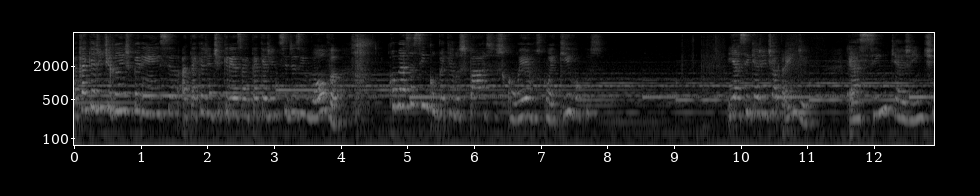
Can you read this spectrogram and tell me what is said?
Até que a gente ganhe experiência, até que a gente cresça, até que a gente se desenvolva. Começa assim, com pequenos passos, com erros, com equívocos. E é assim que a gente aprende. É assim que a gente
